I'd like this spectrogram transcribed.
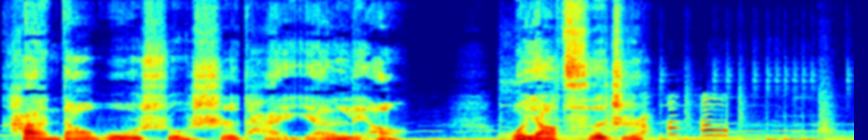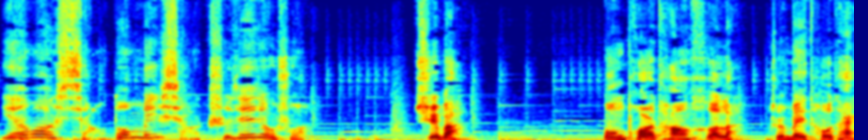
看到无数世态炎凉，我要辞职。”阎王想都没想，直接就说：“去吧。”孟婆汤喝了，准备投胎。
